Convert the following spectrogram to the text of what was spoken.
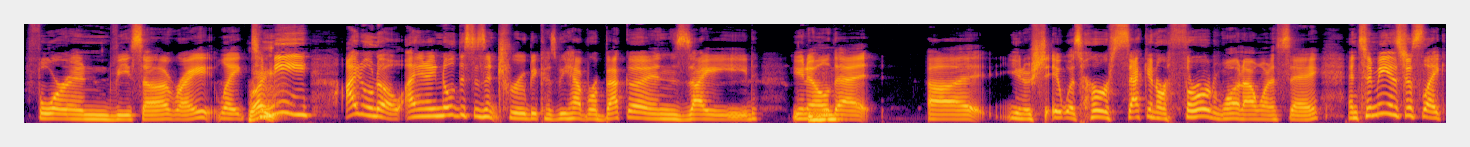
foreign visa, right? Like to me, I don't know. I, I know this isn't true because we have Rebecca and Zied, you know, Mhm. that uh you know it was her second or third one i want to say and to me it's just like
